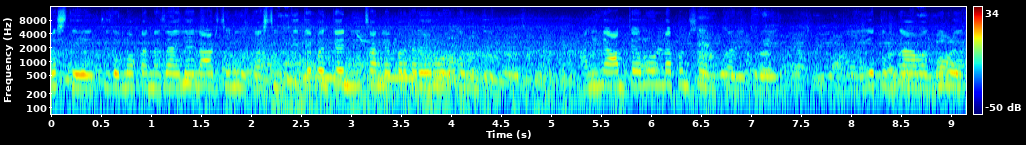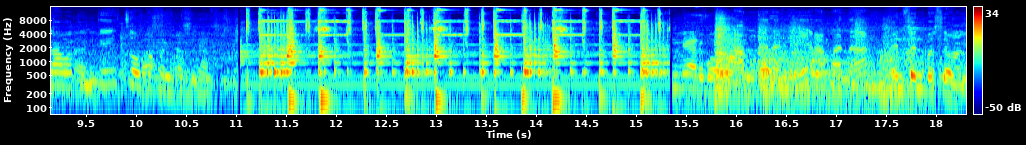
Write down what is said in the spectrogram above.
रस्ते तिथं लोकांना जायला यायला अडचणी होत असतील तिथे पण त्यांनी चांगल्या प्रकारे रोड करून दिले. आणि हे आमच्या रोडला पण सहकार्य केले. अं, येथून गावात गुरळे गावातून ते चौकापर्यंत आमदारांनी आम्हाला पेन्शन बसवली.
